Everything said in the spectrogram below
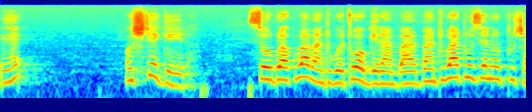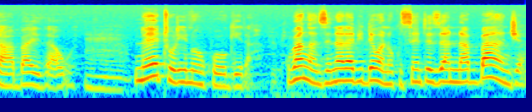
Eh? okitegeera. So lwakuba abantu bwe twogera ba- abantu batuuse n'otukyaba by the way. Naye tulina okwogera kubanga nze nalabidde wano ku sente za nabbanja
